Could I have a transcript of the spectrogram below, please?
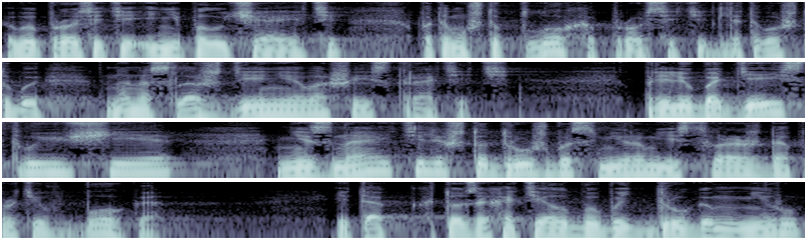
Вы просите и не получаете, потому что плохо просите для того, чтобы на наслаждение ваше истратить. Прелюбодействующие, не знаете ли, что дружба с миром есть вражда против Бога? Итак, кто захотел бы быть другом миру,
